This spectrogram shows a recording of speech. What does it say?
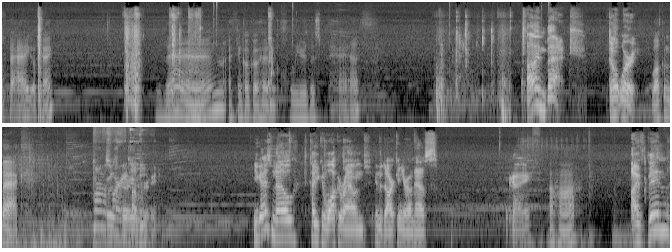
A bag, okay. Then I think I'll go ahead and clear this path. I'm back. Don't worry. Welcome back. I was worried. very Bubby. worried. You guys know how you can walk around in the dark in your own house? Okay. Uh huh. I've been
